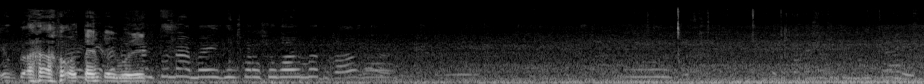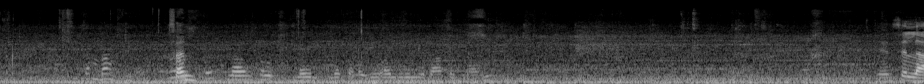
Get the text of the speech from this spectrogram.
Yung uh, all time favorite. Ito na, may yung parang shawarma, di ba? Saan ba? San? Lang to, may nagkakayuan ninyo bakit namin. Yan sila,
